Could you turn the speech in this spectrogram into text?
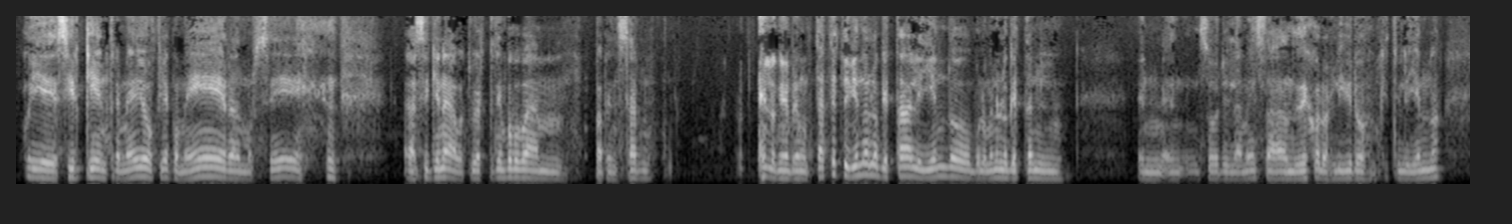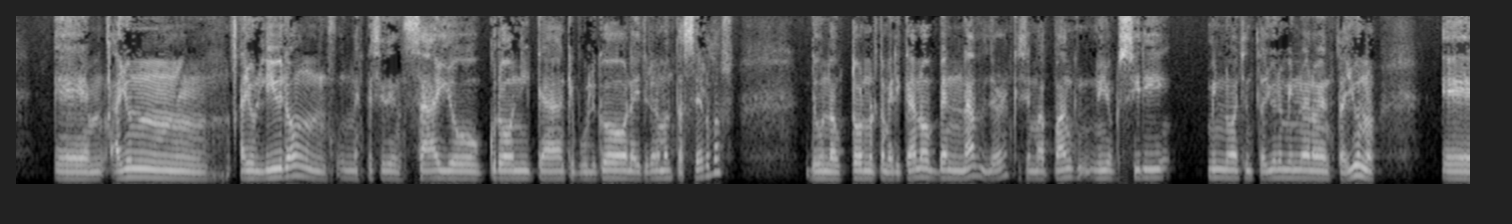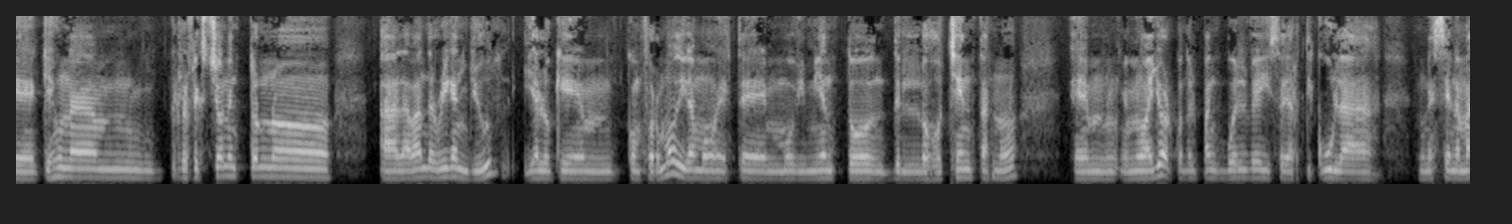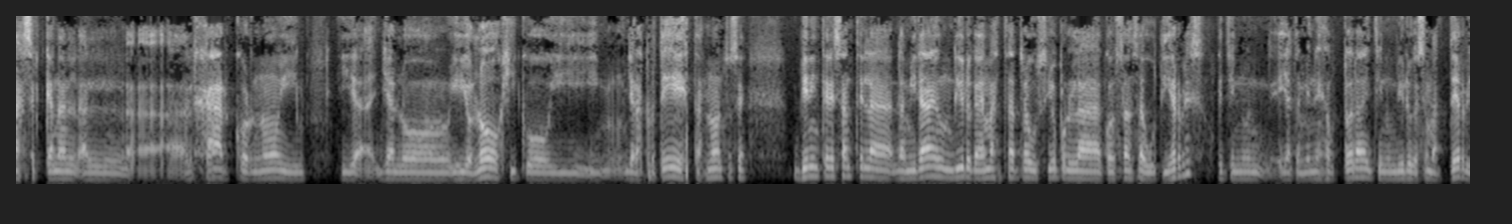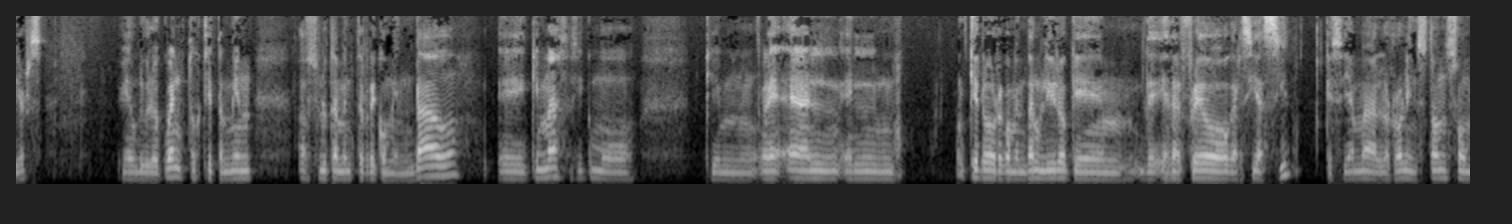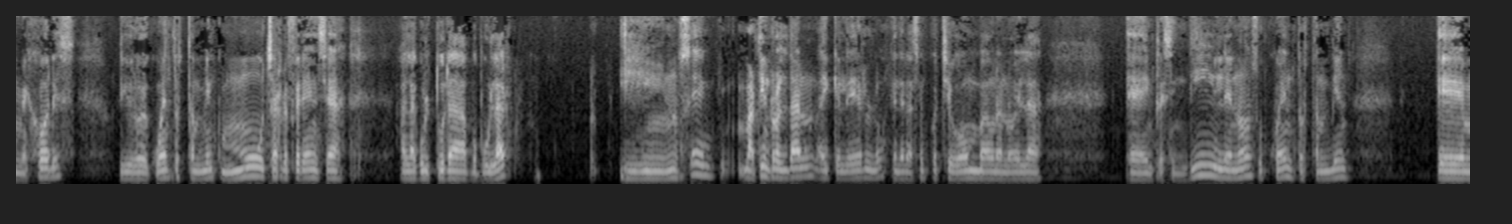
Oye, decir que entre medio fui a comer, almorcé. Así que nada, pues tuve tiempo para pensar en lo que me preguntaste. Estoy viendo lo que estaba leyendo, por lo menos lo que está en- en- sobre la mesa donde dejo los libros que estoy leyendo. Eh, hay un hay un libro, un- una especie de ensayo, crónica que publicó la editorial Montacerdos de un autor norteamericano, Ben Nadler, que se llama Punk New York City 1981-1991, eh, que es una mm, reflexión en torno a la banda Reagan Youth y a lo que mm, conformó, digamos, este movimiento de los ochentas, ¿no? En, en Nueva York, cuando el punk vuelve y se articula una escena más cercana al, al, hardcore, ¿no? Y, y a, lo ideológico y, y a las protestas, ¿no? Entonces, bien interesante la, la mirada de un libro que además está traducido por la Constanza Gutiérrez, que tiene un, ella también es autora y tiene un libro que se llama Terriers, es un libro de cuentos que también absolutamente recomendado. Eh, ¿Qué más? Así como que mm, eh, el- quiero recomendar un libro que mm, es de Alfredo García Cid, que se llama Los Rolling Stones son mejores, libro de cuentos también con muchas referencias a la cultura popular. Y no sé, Martín Roldán, hay que leerlo, Generación Coche Bomba, una novela eh, imprescindible, ¿no? Sus cuentos también. Eh,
